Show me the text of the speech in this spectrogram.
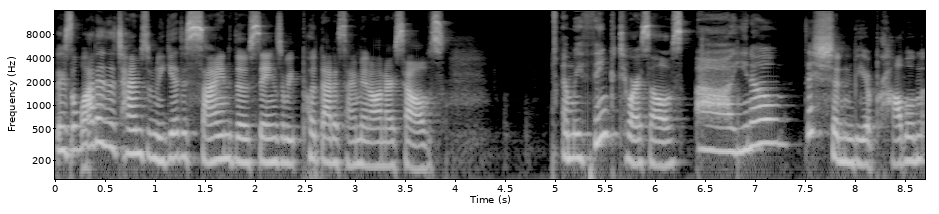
there's a lot of the times when we get assigned those things or we put that assignment on ourselves and we think to ourselves, ah, oh, you know, this shouldn't be a problem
